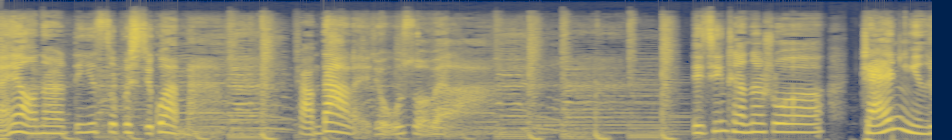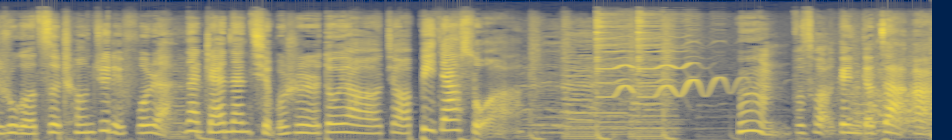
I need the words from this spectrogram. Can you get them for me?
没有，那第一次不习惯嘛，长大了也就无所谓了啊。李清晨呢说：“宅女如果自称居里夫人，那宅男岂不是都要叫毕加索？”嗯，不错，给你个赞啊！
